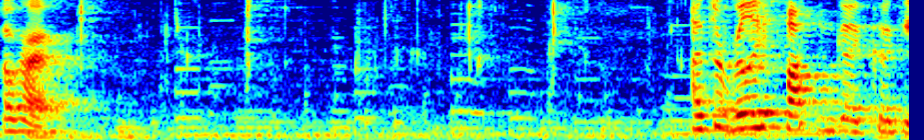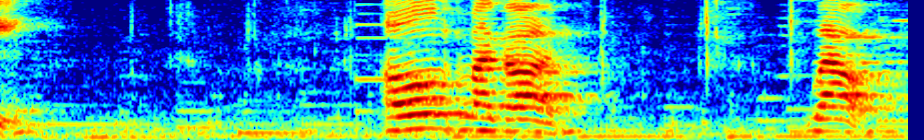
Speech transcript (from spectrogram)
Okay. That's a really fucking good cookie. Oh my god. Wow.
